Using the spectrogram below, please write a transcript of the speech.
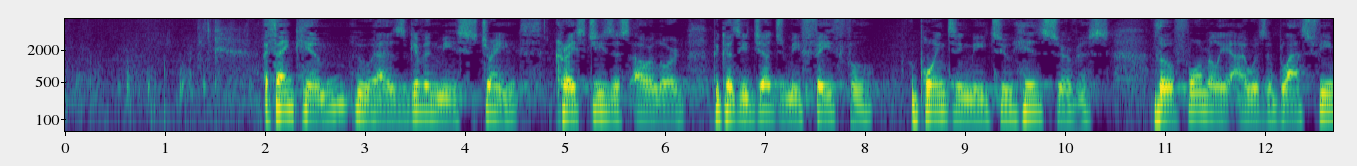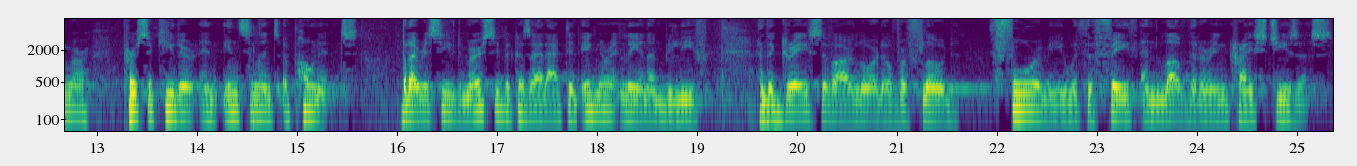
I thank him who has given me strength, Christ Jesus our Lord, because he judged me faithful, appointing me to his service though formerly I was a blasphemer, persecutor, and insolent opponent. But I received mercy because I had acted ignorantly in unbelief, and the grace of our Lord overflowed for me with the faith and love that are in Christ Jesus.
